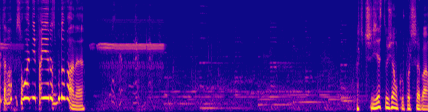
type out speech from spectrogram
Ale te mapy są ładnie, fajnie rozbudowane. Aż 30 ziomków potrzeba.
